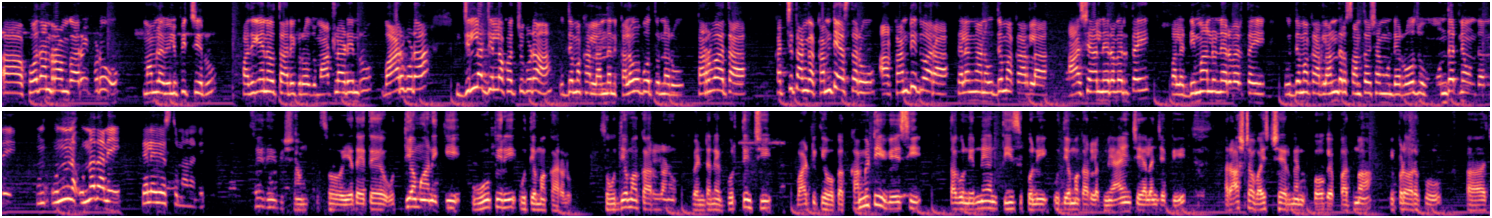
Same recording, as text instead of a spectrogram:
ఆ, కోదన్ రామ్ గారు ఇప్పుడు మమ్మల్ని పిలిపించిర్రు. పదిహేనవ తారీఖు రోజు మాట్లాడినరు. వారు కూడా జిల్లా జిల్లాకు వచ్చి కూడా ఉద్యమకారులందరినీ కలవబోతున్నారు. తర్వాత ఖచ్చితంగా కమిటీ వేస్తారు. ఆ కమిటీ ద్వారా తెలంగాణ ఉద్యమకారుల ఆశయాలు నెరవేరుతాయి వాళ్ళ డిమాండ్లు నెరవేరుతాయి. ఉద్యమకారులు అందరూ సంతోషంగా ఉండే రోజు ముందటనే ఉందని ఉన్న- ఉన్నదని తెలియజేస్తున్నానండి. సో ఇది విషయం. సో ఏదైతే ఉద్యమానికి ఊపిరి ఉద్యమకారులు సో ఉద్యమకారులను వెంటనే గుర్తించి వాటికి ఒక కమిటీ వేసి తగు నిర్ణయం తీసుకొని ఉద్యమకారులకు న్యాయం చేయాలని చెప్పి రాష్ట్ర వైస్ చైర్మన్ భోగె పద్మ ఇప్పటివరకు వరకు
